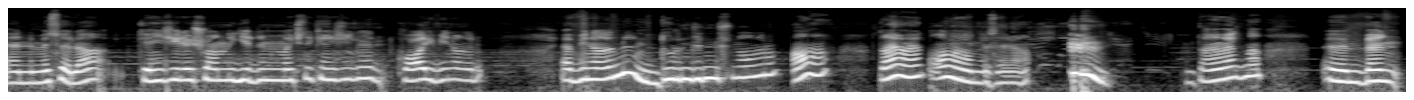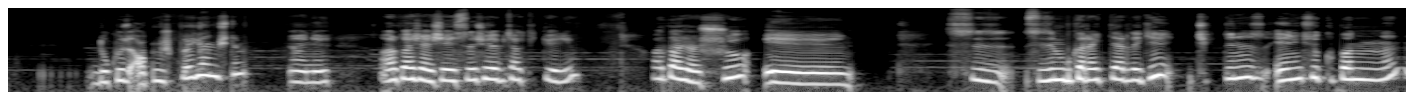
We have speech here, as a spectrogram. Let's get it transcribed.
Yani mesela Kenji ile şu anda girdiğim maçta Kenji ile kolay win alırım. Ya win alırım dedim dördüncünün üstüne olurum ama Dynamite olamam mesela. Dynamite'la e, ben 960 kupaya gelmiştim. Yani arkadaşlar şey size şöyle bir taktik vereyim. Arkadaşlar şu e, siz sizin bu karakterdeki çıktığınız en yüksek kupanın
